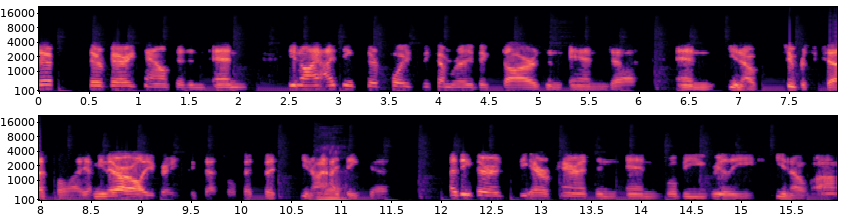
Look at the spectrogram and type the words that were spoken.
They're they're very talented, and and you know I, I think they're poised to become really big stars, and and uh, and you know super successful. I, I mean, they're already very successful, but but you know I, I think. Uh, I think they're the heir apparent and, and will be really, you know, um,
